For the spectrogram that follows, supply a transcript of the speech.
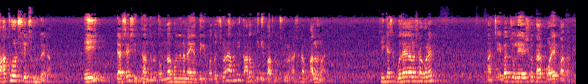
পাথর সে ছুটবে না। এই সে সিদ্ধান্ত নিল তোমরা কোনোদিনও ব্যাঙের দিকে পাথর ছিল না, এমনকি কারোর দিকেই পাথর ছিল না, সেটা ভালো নয়। ঠিক আছে, বোঝা গেল সকলে আচ্ছা এবার চলে এসো তার পরের পাতাতে।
